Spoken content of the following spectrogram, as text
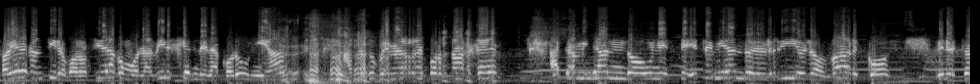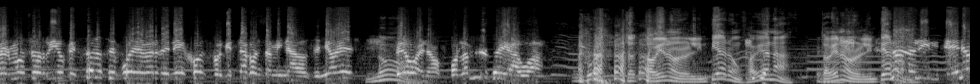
Fabiana Cantiro, conocida como la Virgen de la Coruña. Hace su primer reportaje. Acá mirando un este, estoy mirando el río y los barcos de nuestro hermoso río que solo se puede ver de lejos porque está contaminado, señores. No. Pero bueno, por lo menos hay agua. ¿T- ¿Todavía no lo limpiaron, Fabiana? ¿Todavía no lo limpiaron? No lo limpie, no,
